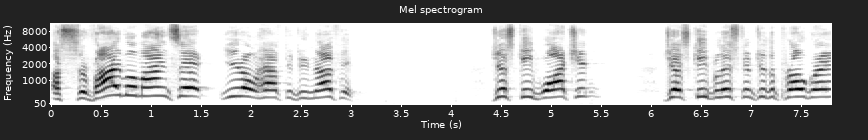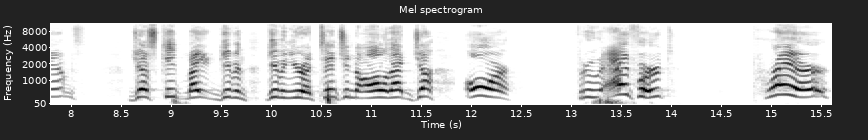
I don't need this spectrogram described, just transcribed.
a survival mindset, you don't have to do nothing. Just keep watching. Just keep listening to the programs. Just keep giving, giving your attention to all of that junk. Or through effort, prayer,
